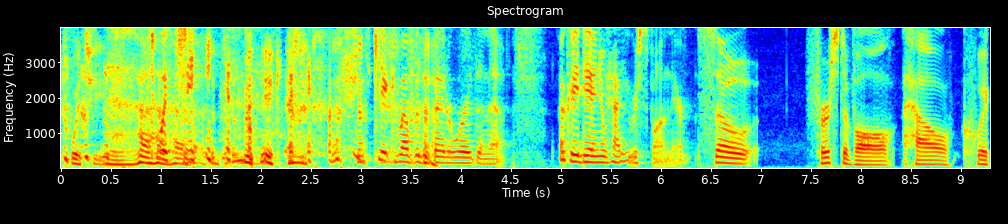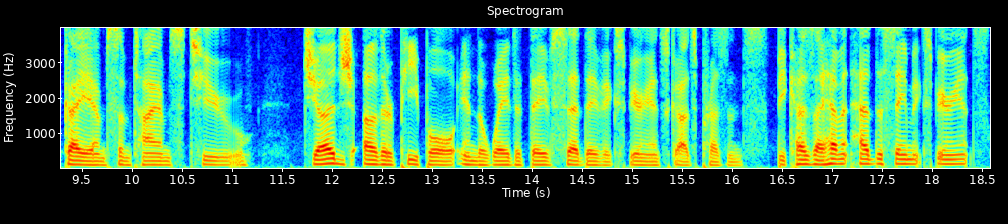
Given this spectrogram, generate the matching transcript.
twitchy. twitchy. me. you can't come up with a better word than that. Okay, Daniel, how do you respond there? So, first of all, how quick I am sometimes to judge other people in the way that they've said they've experienced God's presence because I haven't had the same experience.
